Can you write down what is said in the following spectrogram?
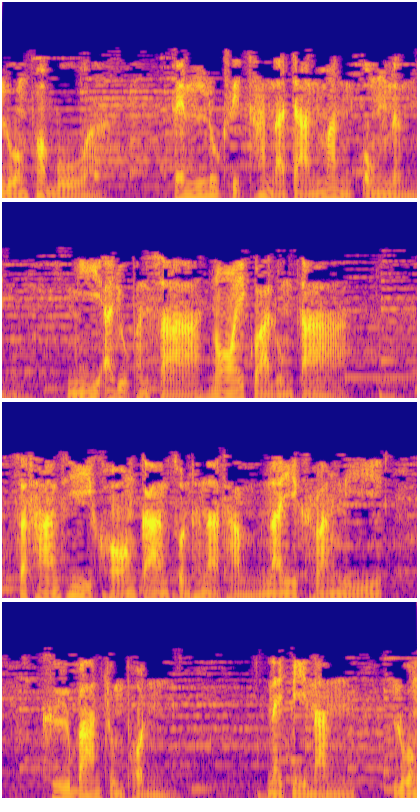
หลวงพ่อบัว เป็นลูกศิษย์ท่านอาจารย์มั่นองค์หนึ่ง มีอายุพรรษาน้อยกว่าหลวงตา สถานที่ของการสนทนาธรรมในครั้งนี้ คือบ้านชุมพล ในปีนั้น หลวง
